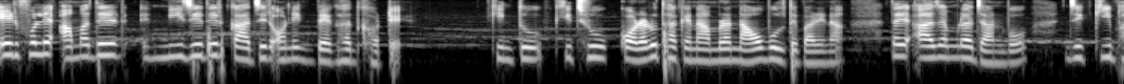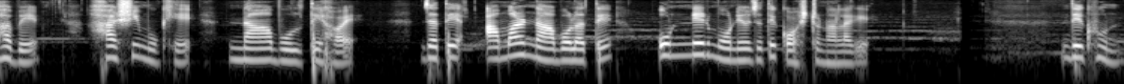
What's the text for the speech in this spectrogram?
এর ফলে আমাদের নিজেদের কাজের অনেক ব্যাঘাত ঘটে। কিন্তু কিছু করারও থাকে না, আমরা নাও বলতে পারি না। তাই আজ আমরা জানব যে কীভাবে হাসি মুখে না বলতে হয়, যাতে আমার না বলাতে অন্যের মনেও যাতে কষ্ট না লাগে। দেখুন,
